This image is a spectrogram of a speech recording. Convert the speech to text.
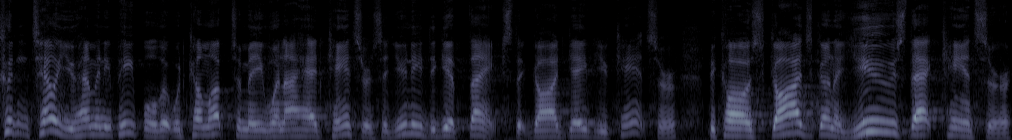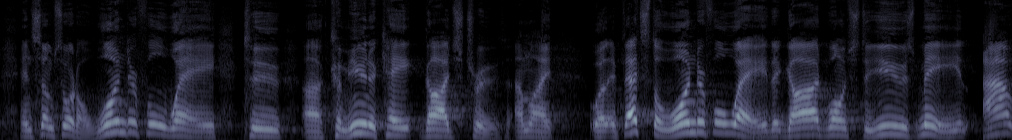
couldn't tell you how many people that would come up to me when I had cancer and said, You need to give thanks that God gave you cancer because God's going to use that cancer in some sort of wonderful way to uh, communicate God's truth. I'm like, Well, if that's the wonderful way that God wants to use me, I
